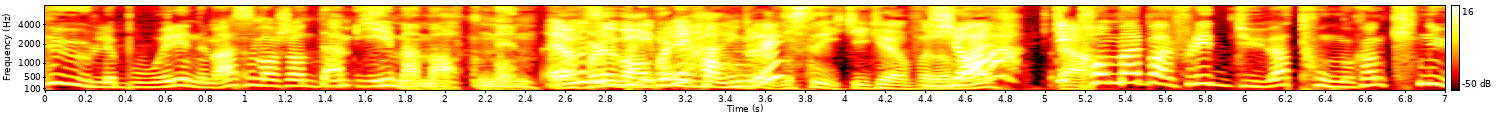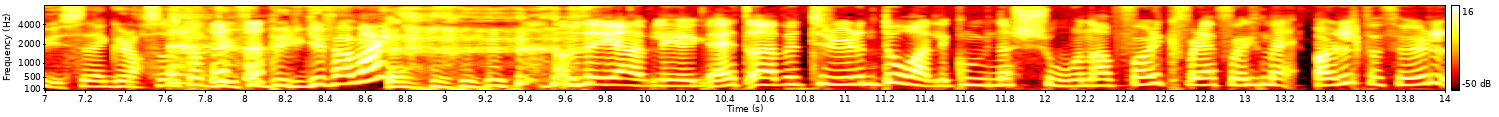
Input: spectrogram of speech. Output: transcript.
huleboer inni meg som var sånn Dem, gi meg maten min! Ja, for det var fordi han prøvde å snike i køen foran Ja! deg. Ikke kom her bare fordi du er tung og kan knuse det glasset, så skal du få burger fra meg! Ja, men det er jævlig ugreit. Og jeg tror det er en dårlig kombinasjon av folk. For det er folk som er altfor full,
